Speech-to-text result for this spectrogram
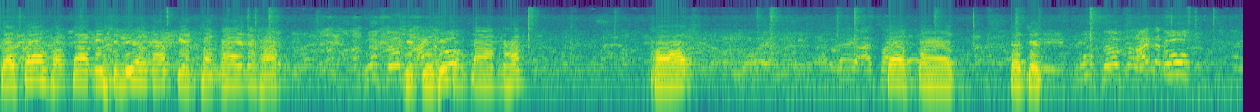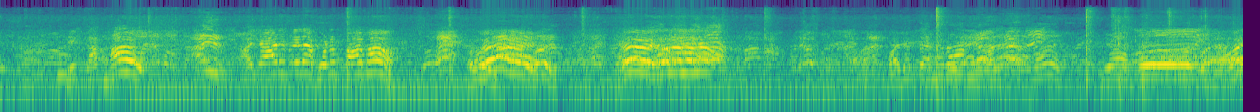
ต่อแต้มฝั่งตามมีสิทธิ์เลือกนะครับ เปลี่ยนฝั่งได้นะครับสิทธิ์อยู่ที่ฝั่งตามนะครับพร้อมแต้มแปดต่อเจ็ดลูกเสิร์ฟสลายกระดูกพลิกหลังเข้าอายานี่ไม่ได้แลกคนน้ำปลามาเฮ้ย เฮ้ยเร็วเร็วเร็ว ขอจะแต้มนะครับเดี๋ยวโอ้ยก่อนนะ เฮ้ย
